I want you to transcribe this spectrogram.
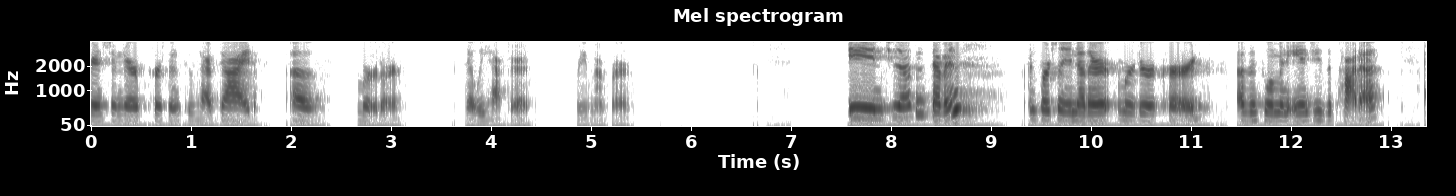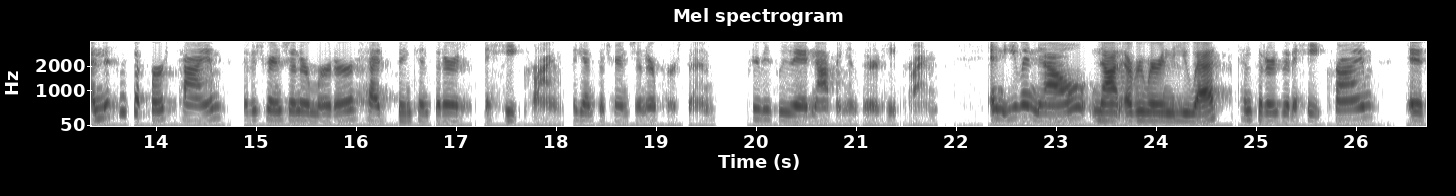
transgender persons who have died of murder that we have to remember. In 2007, unfortunately, another murder occurred of this woman, Angie Zapata. And this was the first time that a transgender murder had been considered a hate crime against a transgender person. Previously, they had not been considered hate crimes. And even now, not everywhere in the US considers it a hate crime if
